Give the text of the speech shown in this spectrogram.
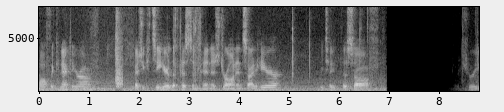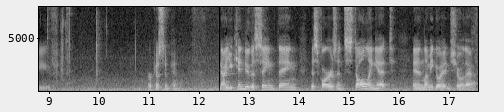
off the connecting rod. As you can see here, the piston pin is drawn inside of here. We take this off, retrieve our piston pin. Now you can do the same thing as far as installing it, and let me go ahead and show that.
